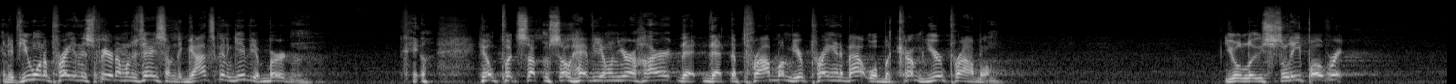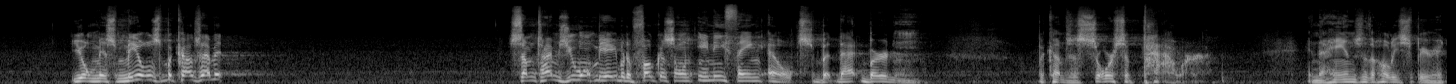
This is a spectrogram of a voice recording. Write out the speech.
And if you want to pray in the Spirit, I'm going to tell you something. God's going to give you a burden. He'll, he'll put something so heavy on your heart that, that the problem you're praying about will become your problem. You'll lose sleep over it. You'll miss meals because of it. Sometimes you won't be able to focus on anything else, but that burden becomes a source of power in the hands of the Holy Spirit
